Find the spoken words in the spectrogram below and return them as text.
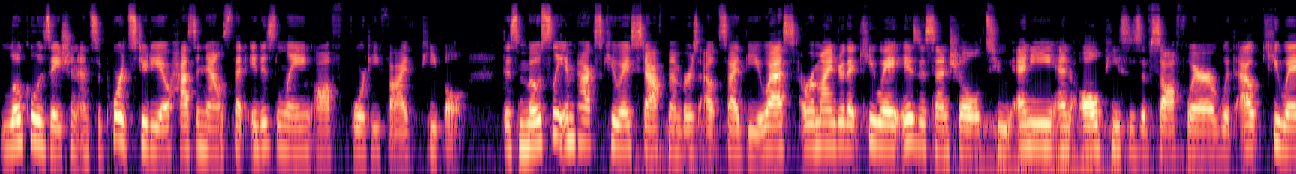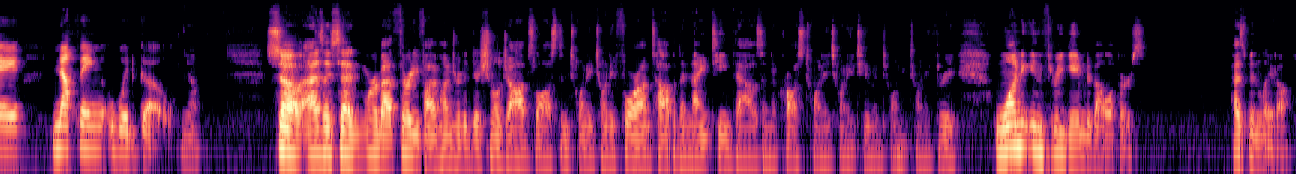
localization and support studio, has announced that it is laying off 45 people. This mostly impacts QA staff members outside the US. A reminder that QA is essential to any and all pieces of software. Without QA, nothing would go. So, as I said, we're about 3,500 additional jobs lost in 2024 on top of the 19,000 across 2022 and 2023. One in three game developers has been laid off.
